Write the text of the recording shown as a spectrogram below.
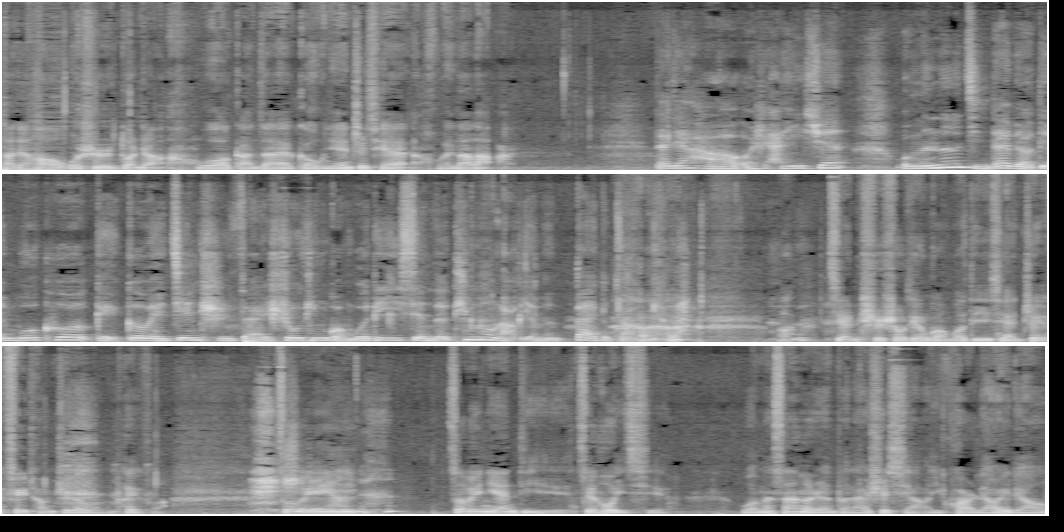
大家好，我是段丈，我赶在狗年之前回来了。大家好，我是韩逸轩。我们呢，仅代表电波科给各位坚持在收听广播第一线的听众老爷们拜个早年啦！啊，坚持收听广播第一线，这也非常值得我们佩服。作为，作为年底最后一期，我们三个人本来是想一块儿聊一聊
